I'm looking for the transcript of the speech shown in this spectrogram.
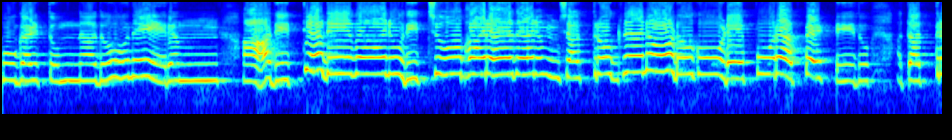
പുകഴ്ത്തുന്നതു നേരം ആദിത്യദേവാനുദിച്ചു ഭരതനും ശത്രുഘ്നോടുകൂടെ പുറപ്പെട്ടിതു. തത്ര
